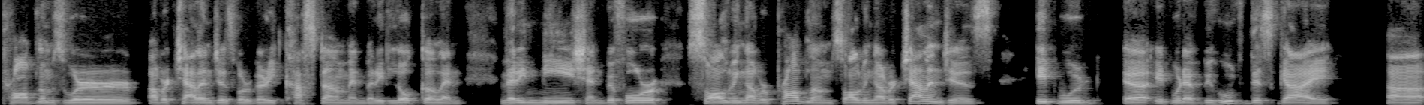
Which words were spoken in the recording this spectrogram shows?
problems were, our challenges were very custom and very local and very niche. And before solving our problems, solving our challenges, it would uh, it would have behooved this guy uh,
